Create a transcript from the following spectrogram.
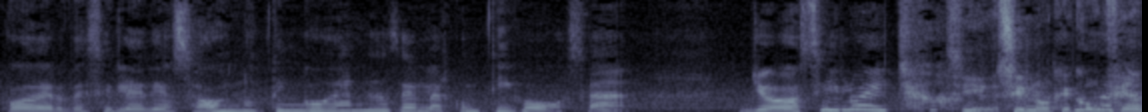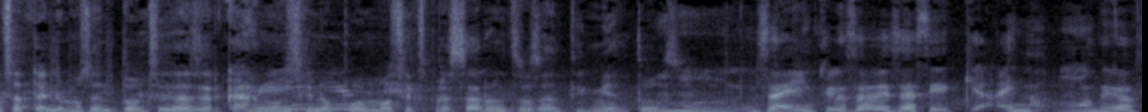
poder decirle a Dios, hoy no tengo ganas de hablar contigo, o sea, yo sí lo he hecho. Sí, si no, ¿qué confianza tenemos entonces de acercarnos si no podemos expresar nuestros sentimientos? O sea, incluso a veces así que, ay, no, Dios,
